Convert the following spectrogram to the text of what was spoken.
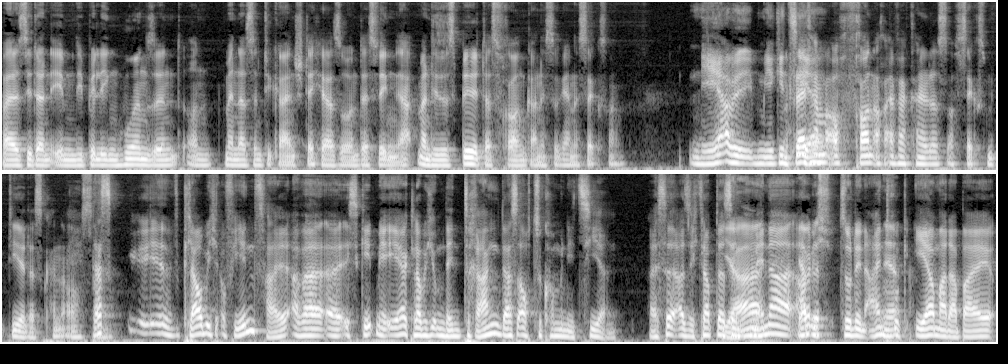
weil sie dann eben die billigen Huren sind und Männer sind die geilen Stecher so. Und deswegen hat man dieses Bild, dass Frauen gar nicht so gerne Sex haben. Nee, aber mir Und geht's vielleicht eher, haben auch Frauen auch einfach keine Lust auf Sex mit dir. Das kann auch sein. Das äh, glaube ich auf jeden Fall, aber äh, es geht mir eher, glaube ich, um den Drang, das auch zu kommunizieren. Weißt du, also ich glaube, da Ja, sind Männer, ja, habe ich so den Eindruck, eher mal dabei,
